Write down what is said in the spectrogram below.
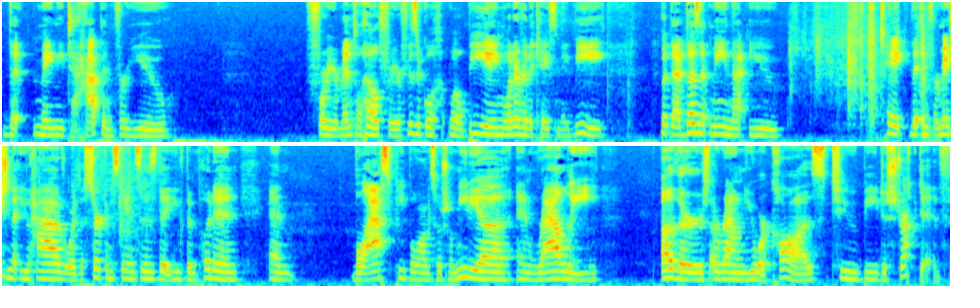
that may need to happen for you for your mental health, for your physical well being, whatever the case may be. But that doesn't mean that you take the information that you have or the circumstances that you've been put in and blast people on social media and rally others around your cause to be destructive.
